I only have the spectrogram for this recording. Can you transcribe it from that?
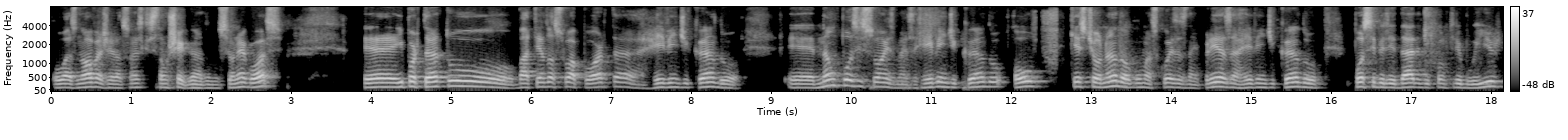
ou as novas gerações que estão chegando no seu negócio é, e, portanto, batendo a sua porta, reivindicando é, não posições, mas reivindicando ou questionando algumas coisas na empresa, reivindicando possibilidade de contribuir.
